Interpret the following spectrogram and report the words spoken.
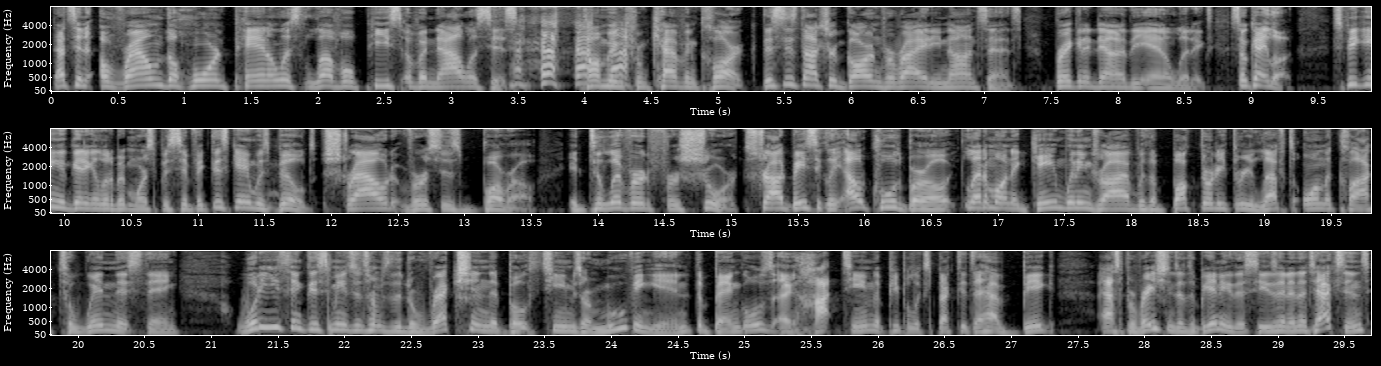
That's an around the horn panelist level piece of analysis coming from Kevin Clark. This is not your garden variety nonsense, breaking it down to the analytics. So, okay, look, Speaking of getting a little bit more specific, this game was built Stroud versus Burrow. It delivered for sure. Stroud basically outcooled Burrow, led him on a game-winning drive with a buck 33 left on the clock to win this thing. What do you think this means in terms of the direction that both teams are moving in? The Bengals, a hot team that people expected to have big aspirations at the beginning of the season, and the Texans,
